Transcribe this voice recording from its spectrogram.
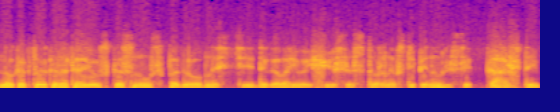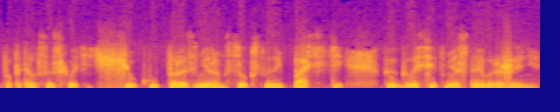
Но как только нотариус коснулся подробностей, договаривающиеся стороны встрепенулись, и каждый попытался схватить щуку по размерам собственной пасти, как гласит местное выражение.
